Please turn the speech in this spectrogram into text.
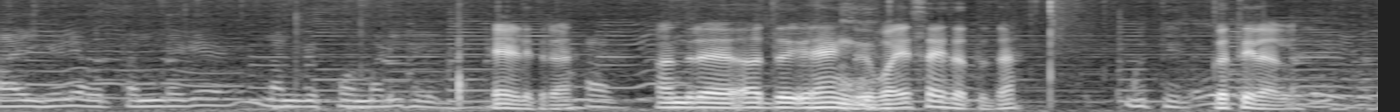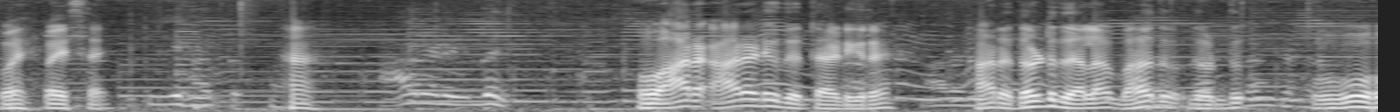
ತಾಯಿ ಹೇಳಿ ಅವ್ರ ತಂದೆಗೆ ನನಗೆ ಫೋನ್ ಮಾಡಿ ಹೇಳಿದ್ರು. ಹೇಳಿದ್ರ? ಹೌದು. ಅಂದರೆ ಅದು ಹೆಂಗೆ ವಯಸ್ಸಾಯ್ತದ? ಗೊತ್ತಿಲ್ಲ. ಅಲ್ಲ? ವಯ ವಯಸ್ಸಾಯ್ ಹಾಂ. ಓ ಆರು ಆರು ಅಡಿ ಉದ್ದೈತೆ ಅಡಿಗ್ರೆ? ಆರು ದೊಡ್ಡದಲ್ಲ ಬಾದು ದೊಡ್ಡದು. ಓ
